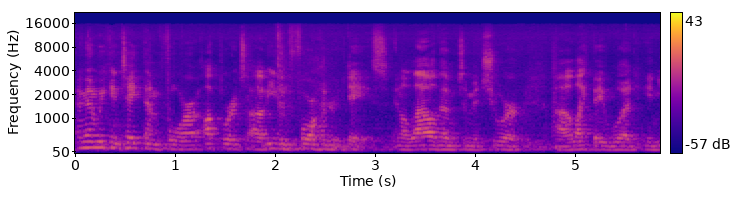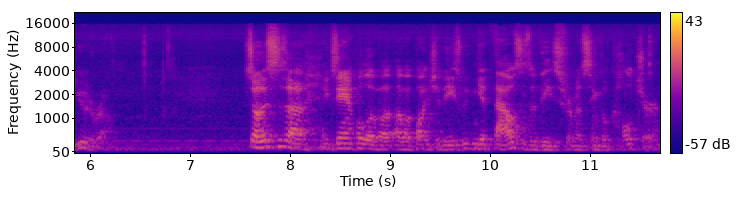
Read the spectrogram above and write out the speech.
And then we can take them for upwards of even 400 days and allow them to mature uh, like they would in utero. So this is an example of a, of a bunch of these. We can get thousands of these from a single culture.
